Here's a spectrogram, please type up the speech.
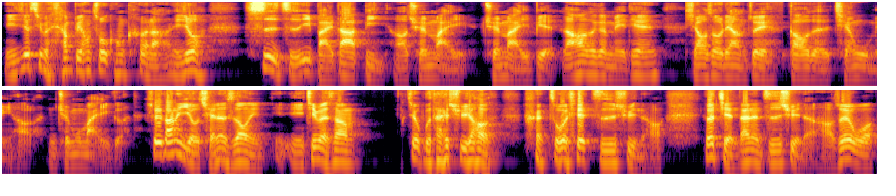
你就基本上不用做功课啦，你就。市值一百大币啊，全买全买一遍，然后这个每天销售量最高的前五名好了，你全部买一个。所以当你有钱的时候，你你基本上就不太需要 做一些资讯哈，就简单的资讯了哈。所以我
